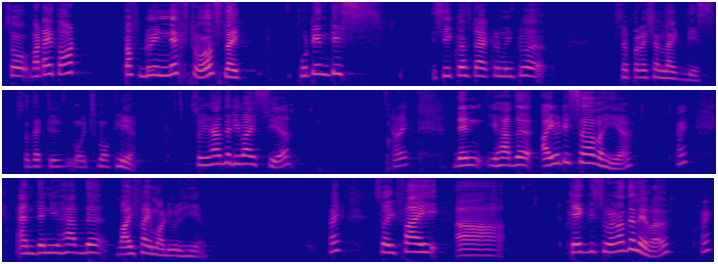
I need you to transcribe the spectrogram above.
So what I thought of doing next was like putting this sequence diagram into a separation like this, so that it's more clear. So you have the device here, all right? Then you have the IoT server here, right? And then you have the Wi-Fi module here, right? So if I uh, take this to another level, right?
